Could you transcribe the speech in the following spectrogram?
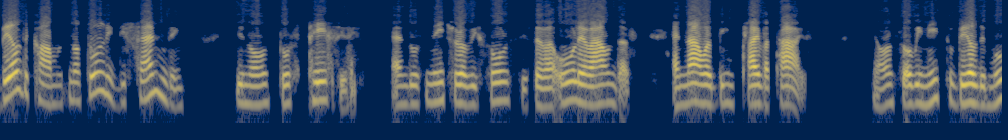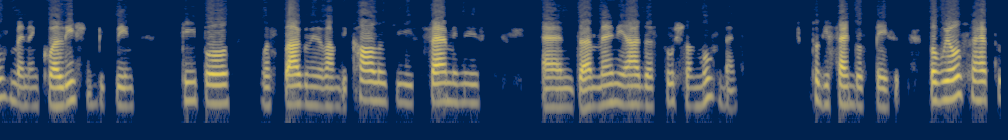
build the commons, not only defending, you know, those spaces and those natural resources that are all around us and now are being privatized. You know, so we need to build a movement and coalition between people who are struggling around ecology, feminists, and uh, many other social movements to defend those spaces. But we also have to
